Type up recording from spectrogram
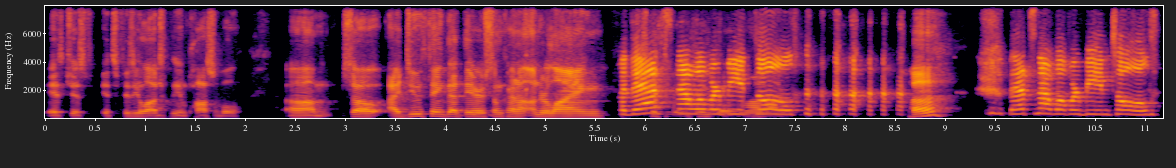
It's just it's physiologically impossible. Um, so I do think that there's some kind of underlying. But that's not what we're being going told. Huh? that's not what we're being told.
